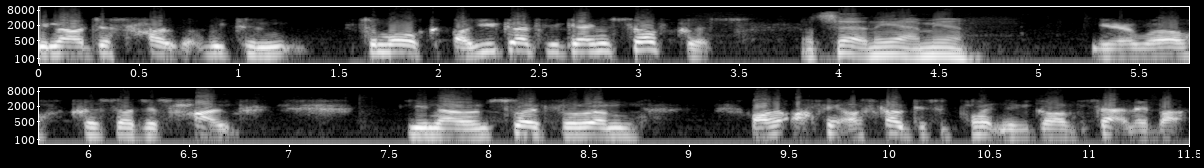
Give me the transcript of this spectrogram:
you know, I just hope that we can tomorrow. Are you going to the game yourself, Chris? I certainly am. Yeah. Yeah, well, Chris, I just hope. You know, I'm sorry for um. I, I think I was so disappointed with on Saturday, but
